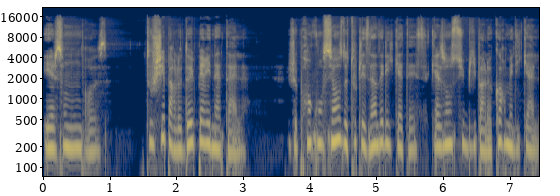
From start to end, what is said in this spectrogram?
et elles sont nombreuses, touchées par le deuil périnatal, je prends conscience de toutes les indélicatesses qu'elles ont subies par le corps médical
